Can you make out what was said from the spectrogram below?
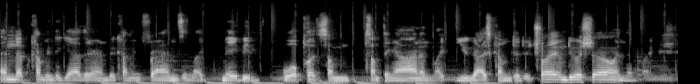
end up coming together and becoming friends and like maybe we'll put some something on and like you guys come to Detroit and do a show and then like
